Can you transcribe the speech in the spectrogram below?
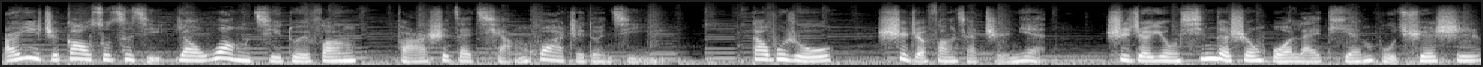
而一直告诉自己要忘记对方，反而是在强化这段记忆。倒不如试着放下执念，试着用新的生活来填补缺失。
